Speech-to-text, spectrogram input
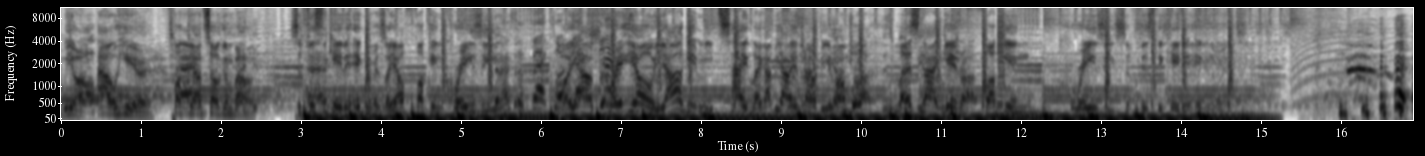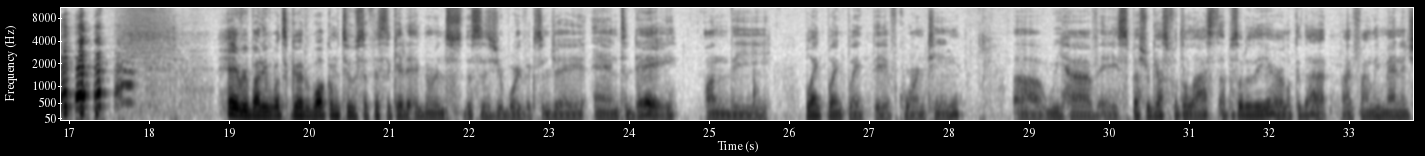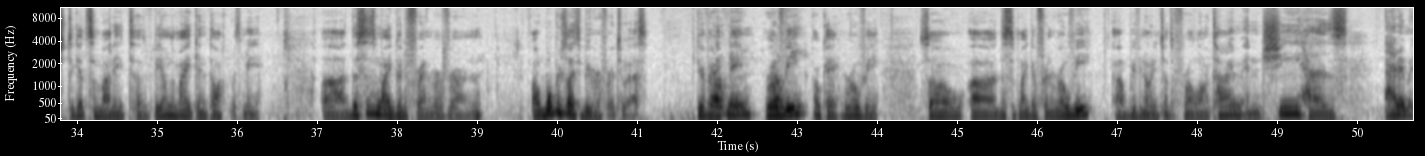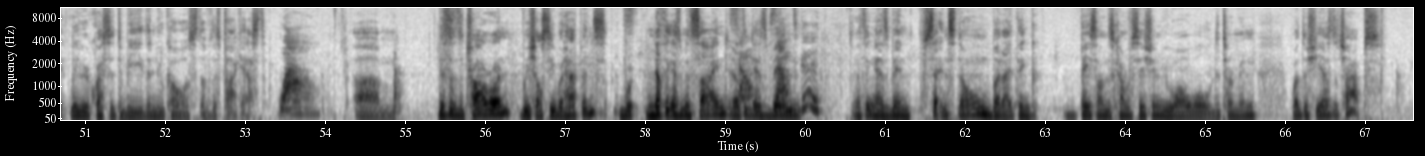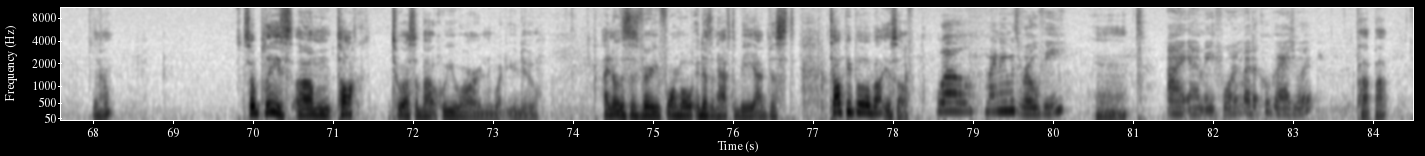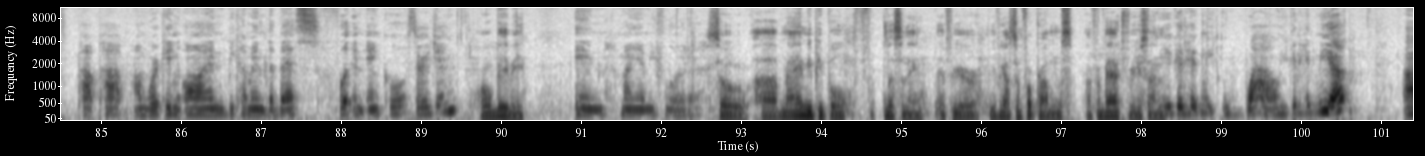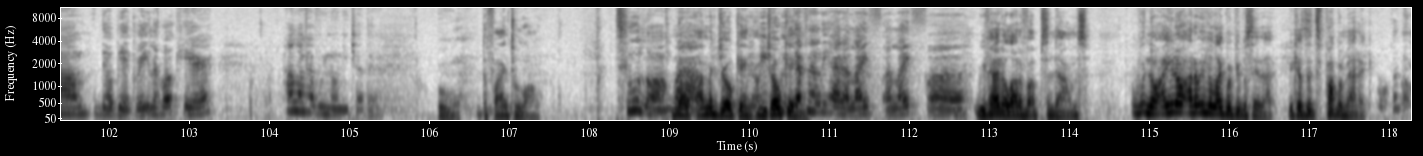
We are oh. out here. Fuck y'all talking about. Sophisticated ignorance. Are y'all fucking crazy? That's a fact. Talk Are y'all crazy? Yo, y'all get me tight. Like I be out here trying to be about humble. to drop. This is about Let's be not get drop. fucking crazy. Sophisticated ignorance. Hey everybody, what's good? Welcome to Sophisticated Ignorance. This is your boy Vixon J, and today on the blank blank blank day of quarantine, uh, we have a special guest for the last episode of the year. Look at that! I finally managed to get somebody to be on the mic and talk with me. Uh, this is my good friend Revern. Uh, what would you like to be referred to as? Do you have a Rovie. nickname? Rovie. Okay, Rovie. So uh, this is my good friend Rovie. Uh, we've known each other for a long time, and she has adamantly requested to be the new co-host of this podcast. Wow. This is the trial run. We shall see what happens. We're, nothing has been signed. Nothing has been Sounds good. nothing has been set in stone. But I think, based on this conversation, you all will determine whether she has the chops. You know. So please, um, talk to us about who you are and what you do. I know this is very formal. It doesn't have to be. I just tell people about yourself. Well, my name is Rovie. Mm-hmm. I am a foreign medical graduate. Pop pop. Pop pop. I'm working on becoming the best foot and ankle surgeon Oh baby. in Miami, Florida. So uh, Miami people f- listening, if you're you've got some foot problems, I feel bad for you, son. You could hit me. Wow, you can hit me up. Um, there'll be a great level of care. How long have we known each other? Ooh, define too long. Too long. No, I'm a joking. We- I'm joking. We definitely had a life, a life. Uh, We've had a lot of ups and downs. No, I- you know I don't even like when people say that because it's problematic.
